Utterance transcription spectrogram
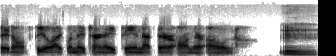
they don't feel like when they turn 18 that they're on their own. Mm.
